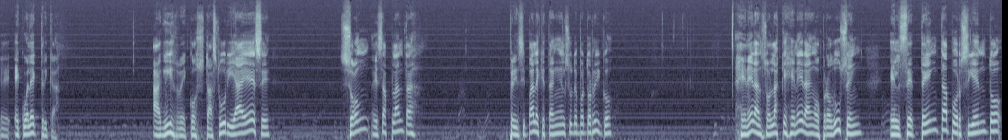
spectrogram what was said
eh, Ecoeléctrica, Aguirre, Costa Sur y AES son esas plantas principales que están en el sur de Puerto Rico generan, son las que generan o producen el 70%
